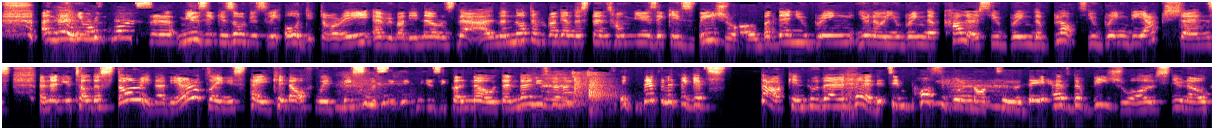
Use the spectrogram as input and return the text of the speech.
and then you of course uh, music is obviously auditory everybody knows that and not everybody understands how music is visual but then you bring you know you bring the colors you bring the blocks you bring the actions and then you tell the story that the airplane is taking off with this specific musical note and then it's gonna it definitely gets stuck into their head. It's impossible yeah. not to. They have the visuals, you know,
